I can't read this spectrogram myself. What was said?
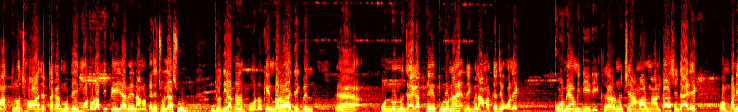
মাত্র ছ হাজার টাকার মধ্যে এই মোটর আপনি পেয়ে যাবেন। আমার কাছে চলে আসুন। যদি আপনার মোটর কেনবার হয়, দেখবেন অন্য অন্য জায়গার থেকে তুলনায়, দেখবেন আমার কাছে অনেক কমে আমি দিয়ে দিই। কারণ হচ্ছে আমার মালটা আসে ডাইরেক্ট কোম্পানি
